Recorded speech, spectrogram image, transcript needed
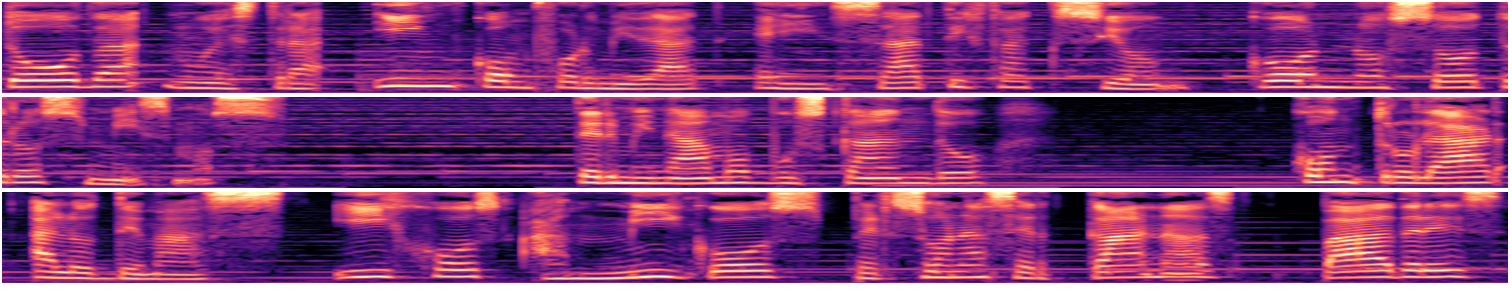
toda nuestra inconformidad e insatisfacción con nosotros mismos terminamos buscando controlar a los demás, hijos, amigos, personas cercanas, padres,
